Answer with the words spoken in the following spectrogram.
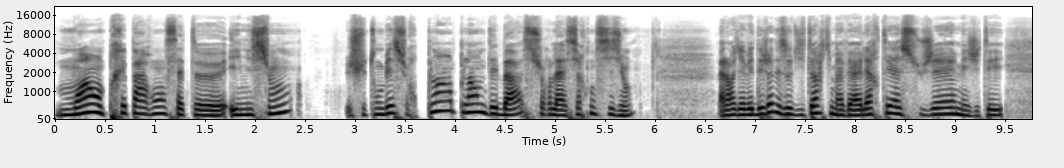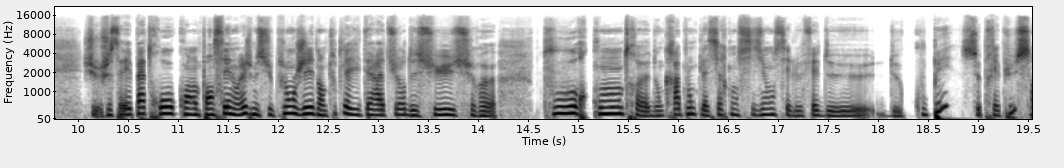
Moi, en préparant cette euh, émission, je suis tombée sur plein, plein de débats sur la circoncision. Alors il y avait déjà des auditeurs qui m'avaient alerté à ce sujet, mais j'étais, je, je savais pas trop quoi en penser. Donc là, je me suis plongée dans toute la littérature dessus, sur euh, pour, contre. Donc rappelons que la circoncision, c'est le fait de, de couper ce prépuce,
